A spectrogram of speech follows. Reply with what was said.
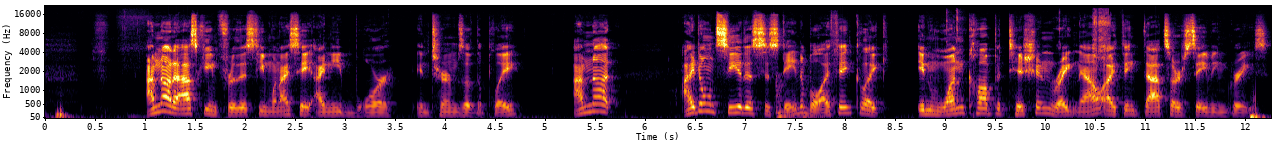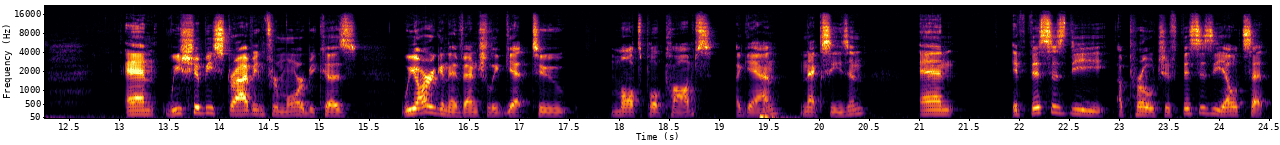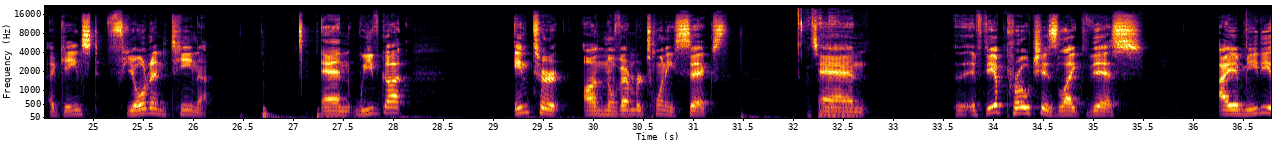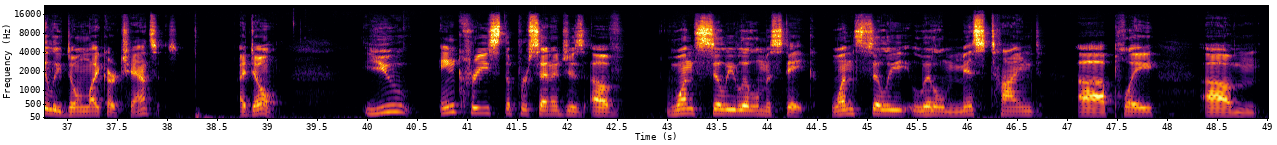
I'm not asking for this team when I say I need more in terms of the play. I'm not I don't see it as sustainable. I think like in one competition right now, I think that's our saving grace. And we should be striving for more because we are going to eventually get to multiple comps again next season. And if this is the approach, if this is the outset against Fiorentina, and we've got Inter on November 26th, that's a big one. and if the approach is like this, I immediately don't like our chances. I don't. You increase the percentages of one silly little mistake, one silly little mistimed uh, play. Um,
